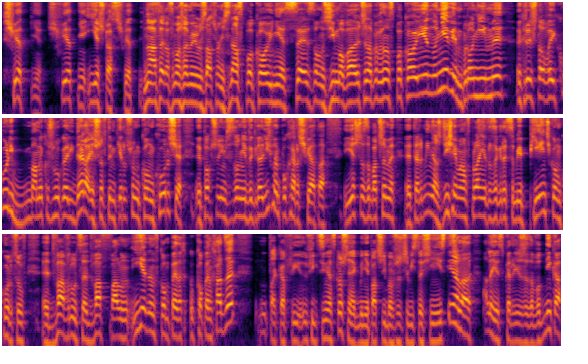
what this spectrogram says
świetnie, świetnie i jeszcze raz świetnie. No a teraz możemy już zacząć na spokojnie sezon zimowy, czy na pewno spokojnie? No nie wiem, bronimy kryształowej kuli, mamy koszulkę lidera jeszcze w tym pierwszym konkursie, w poprzednim sezonie wygraliśmy Puchar Świata i jeszcze zobaczymy e, terminarz. Dzisiaj mam w planie to zagrać sobie pięć konkursów, e, dwa w Luce, dwa w Falun jeden w Kopen- Kopenhadze. No taka fi fikcyjna skocznia, jakby nie patrzeć, bo w rzeczywistości nie istnieje, ale, ale jest w karierze zawodnika.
